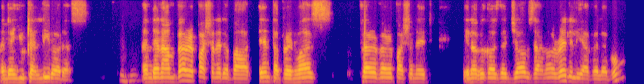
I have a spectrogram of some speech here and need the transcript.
and then you can lead others. Mm-hmm. And then I'm very passionate about entrepreneurs, very, very passionate, you know, because the jobs are not readily available.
